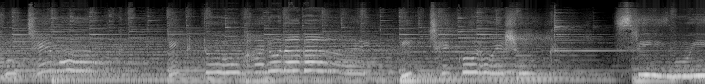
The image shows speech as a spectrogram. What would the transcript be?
খুঁজছে একটু ভালো ইচ্ছে সুখ। শ্রীময়ী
